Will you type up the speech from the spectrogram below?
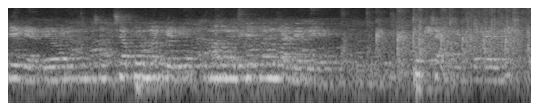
ठीक आहे देवाने तुमची इच्छा पूर्ण केली तुम्हाला मुलगी पण झालेली आहे. खूप छान वाटतं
